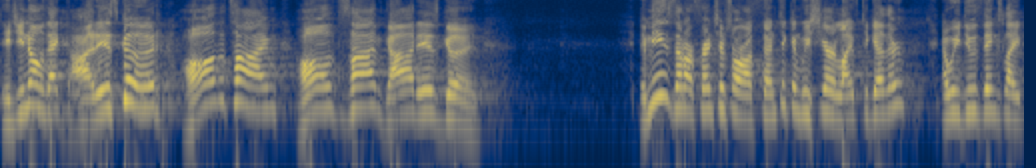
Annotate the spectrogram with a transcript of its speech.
did you know that God is good all the time? All the time, God is good. It means that our friendships are authentic and we share life together and we do things like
